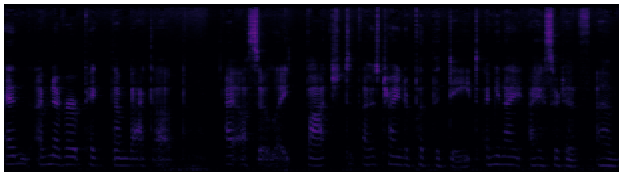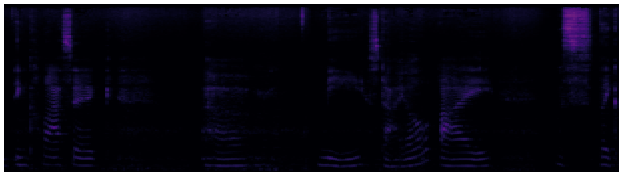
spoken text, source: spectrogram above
And I've never picked them back up. I also like botched, I was trying to put the date. I mean, I, I sort of, um, in classic um, me style, I was like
